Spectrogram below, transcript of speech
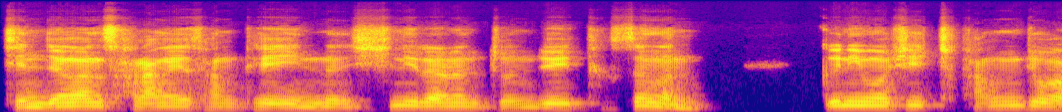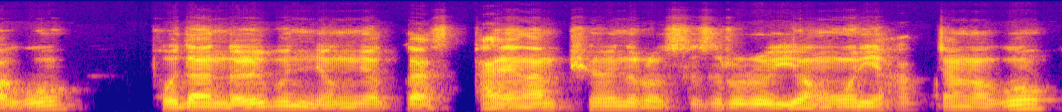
진정한 사랑의 상태에 있는 신이라는 존재의 특성은 끊임없이 창조하고 보다 넓은 영역과 다양한 표현으로 스스로를 영원히 확장하고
